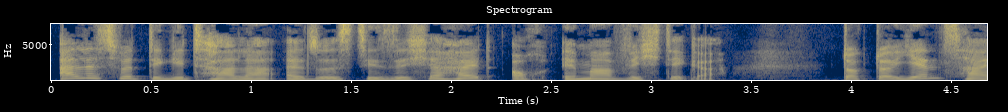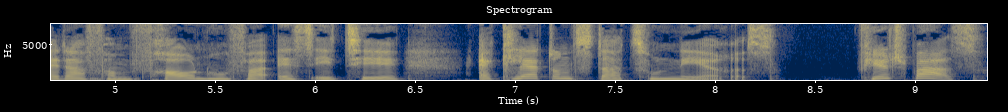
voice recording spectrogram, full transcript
Alles wird digitaler, also ist die Sicherheit auch immer wichtiger. Dr. Jens Heider vom Fraunhofer SIT erklärt uns dazu Näheres. Viel Spaß!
